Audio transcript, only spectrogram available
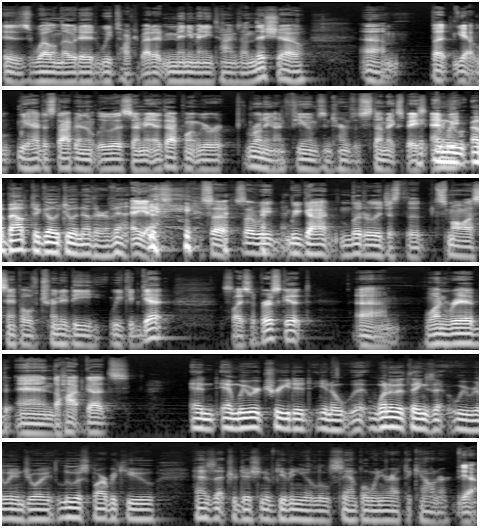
is well noted. We talked about it many many times on this show. Um, but yeah, we had to stop in at Lewis. I mean, at that point, we were running on fumes in terms of stomach space, And, we, were about to go to another event. Yes. so so we we got literally just the smallest sample of Trinity we could get, slice of brisket, um, one rib, and the hot guts. and and we were treated. You know, one of the things that we really enjoy, Lewis Barbecue has that tradition of giving you a little sample when you're at the counter. Yeah.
